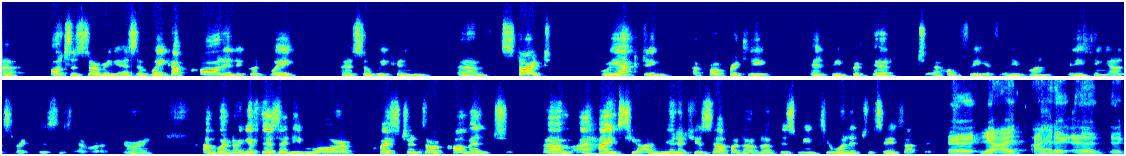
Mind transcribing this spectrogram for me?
uh, also serving as a wake up call in a good way, uh, so we can um, start reacting appropriately and be prepared uh, hopefully if anyone, anything else like this is ever occurring. I'm wondering if there's any more questions or comment. Um, uh, Heinz, you unmuted yourself. I don't know if this means you wanted to say something. Uh, yeah, I, I had a, a, a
